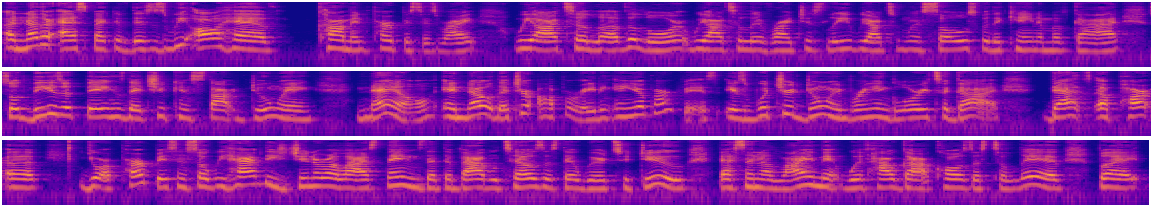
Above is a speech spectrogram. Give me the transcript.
Another aspect of this is we all have common purposes, right? We are to love the Lord. We are to live righteously. We are to win souls for the kingdom of God. So these are things that you can start doing now and know that you're operating in your purpose is what you're doing, bringing glory to God. That's a part of your purpose. And so we have these generalized things that the Bible tells us that we're to do that's in alignment with how God calls us to live. But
